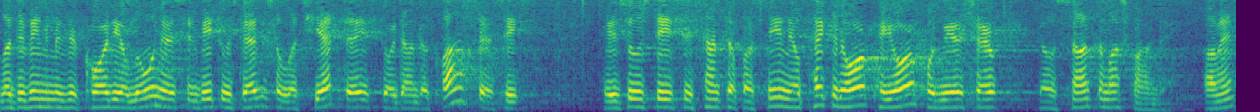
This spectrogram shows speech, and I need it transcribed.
la Divina Misericordia lunes. Invito a ustedes a las 7. Estoy dando clases. Y Jesús dice, Santa Faustina, el pecador peor podría ser el santo más grande. Amén.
